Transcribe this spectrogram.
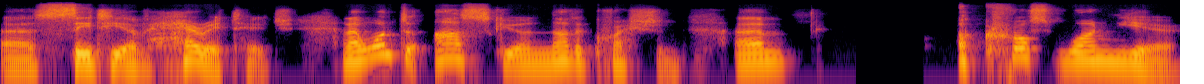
uh, city of heritage. And I want to ask you another question. Um, across one year,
